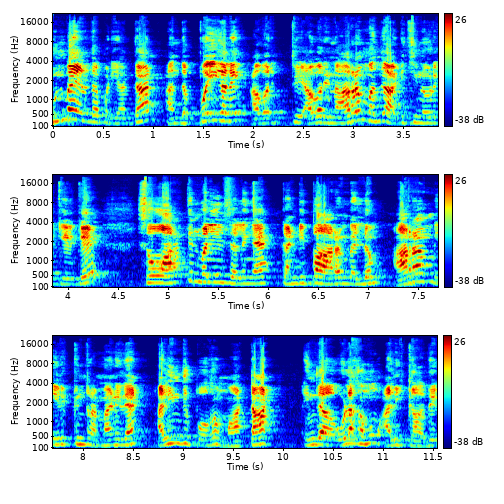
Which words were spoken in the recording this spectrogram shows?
உண்மை இருந்தபடியால் தான் அந்த பொய்களை அவர் அவரின் அறம் வந்து அடிச்சு நொறுக்கி இருக்கு. அறத்தின் வழியில் செல்லுங்க. கண்டிப்பா அறம் வெல்லும். அறம் இருக்கின்ற மனிதன் அழிந்து போக மாட்டான். இந்த உலகமும் அழிக்காது.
